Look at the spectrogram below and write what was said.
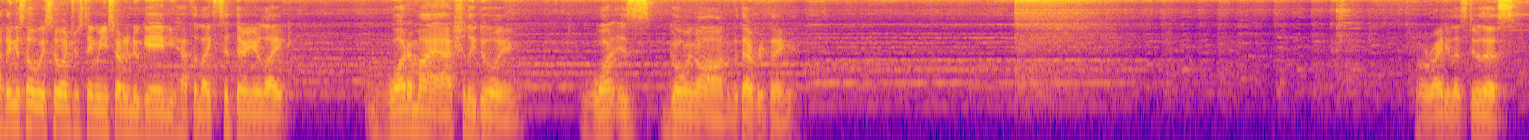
I think it's always so interesting when you start a new game. You have to like sit there and you're like, what am I actually doing? What is going on with everything? Alrighty, let's do this.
